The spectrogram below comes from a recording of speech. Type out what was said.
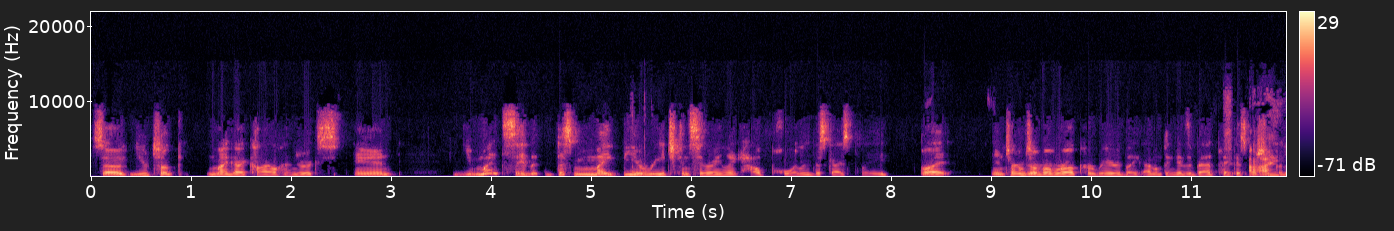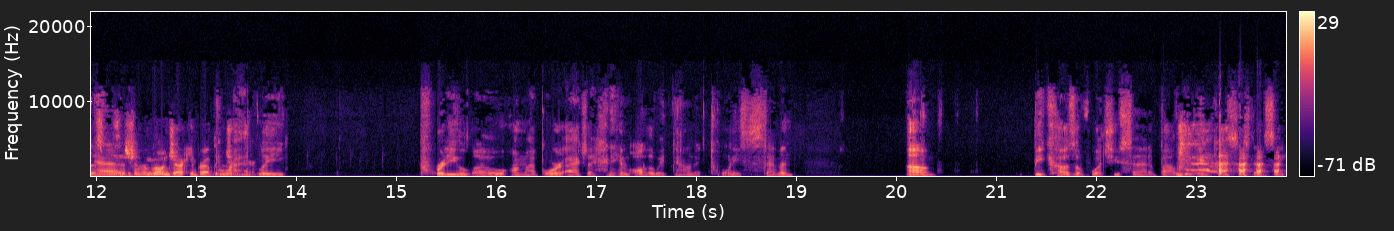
so you took my guy Kyle Hendricks, and you might say that this might be a reach considering like how poorly this guy's played. But in terms of overall career, like I don't think it's a bad pick, especially I for this position. I'm going Jackie Bradley Jr. Bradley pretty low on my board. I actually had him all the way down at 27. Um, because of what you said about the inconsistency.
